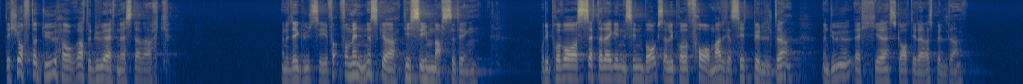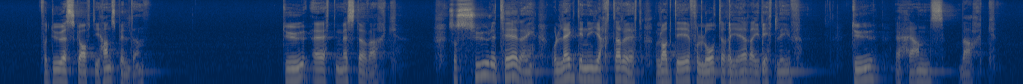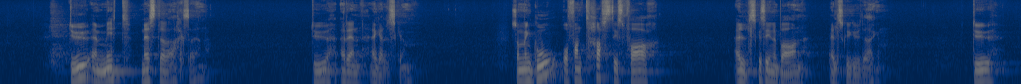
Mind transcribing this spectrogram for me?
Det er ikke ofte du hører at du er et mesterverk. Men det er det Gud sier. For, for mennesker de sier masse ting. Og De prøver å sette deg inn i sin boks eller de prøver å forme deg til sitt bilde. Men du er ikke skapt i deres bilde, for du er skapt i hans bilde. Du er et mesterverk. Så sur det til deg og legg det inn i hjertet ditt, og la det få lov til å regjere i ditt liv. Du er Herrens verk. Du er mitt mesterverk, sier han. Du er den jeg elsker. Som en god og fantastisk far elsker sine barn, elsker Gud deg. Du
